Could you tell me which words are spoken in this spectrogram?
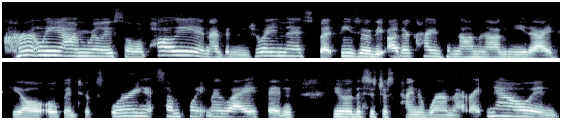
currently I'm really solo poly and I've been enjoying this but these are the other kinds of non-monogamy that I feel open to exploring at some point in my life and you know this is just kind of where I'm at right now and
